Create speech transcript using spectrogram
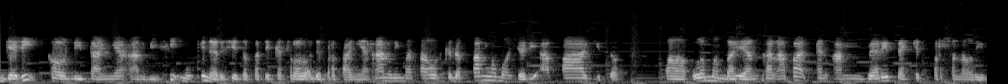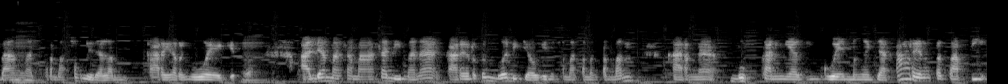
Jadi kalau ditanya ambisi mungkin dari situ ketika selalu ada pertanyaan lima tahun ke depan lo mau jadi apa gitu. Uh, lo membayangkan apa? And I'm very take it personally banget termasuk di dalam karir gue gitu. Hmm, ada masa-masa di mana karir tuh gue dijauhin sama teman-teman karena bukannya gue mengejar karir tetapi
